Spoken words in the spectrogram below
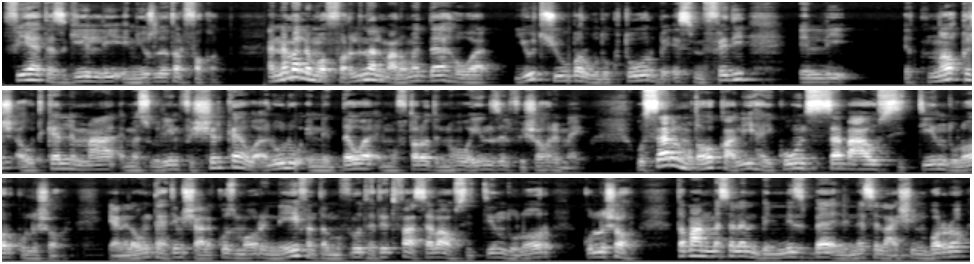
فيها تسجيل لل newsletter فقط. إنما اللي موفر لنا المعلومات ده هو YouTuber ودكتور باسم فيدي اللي اتناقش أو اتكلم مع مسؤولين في الشركة وقالوا له إن الدواء المفترض إن هو ينزل في شهر مايو. والسعر المتوقع ليه هيكون 67 دولار كل شهر. يعني لو أنت هتمشي على CosmeRNA فأنت المفروض هتدفع 67 دولار كل شهر. طبعا مثلا بالنسبة للناس اللي عايشين بره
